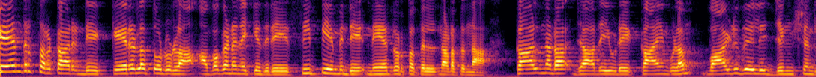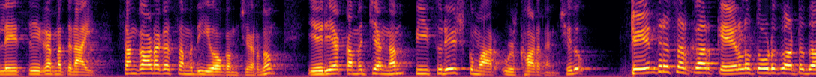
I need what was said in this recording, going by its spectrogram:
കേന്ദ്ര സർക്കാരിന്റെ കേരളത്തോടുള്ള അവഗണനയ്ക്കെതിരെ സി പി എമ്മിന്റെ നേതൃത്വത്തിൽ നടത്തുന്ന കാൽനട ജാഥയുടെ കായംകുളം വാഴുവേലി ജംഗ്ഷനിലെ സ്വീകരണത്തിനായി സംഘാടക സമിതി യോഗം ചേർന്നു. ഏരിയ കമ്മിറ്റി അംഗം പി സുരേഷ് കുമാർ ഉദ്ഘാടനം ചെയ്തു. കേന്ദ്ര സർക്കാർ കേരളത്തോട് കാട്ടുന്ന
